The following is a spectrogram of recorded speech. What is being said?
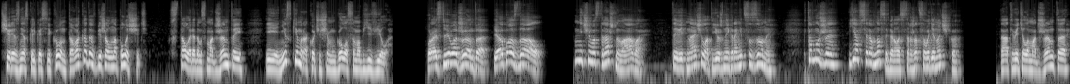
Через несколько секунд авокадо вбежал на площадь, встал рядом с Маджентой и низким ракочущим голосом объявил. «Прости, Маджента, я опоздал!» «Ничего страшного, Ава. Ты ведь начал от южной границы зоны. К тому же, я всё равно собиралась сражаться в одиночку». Ответила Маджента,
